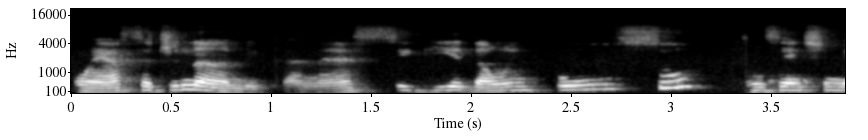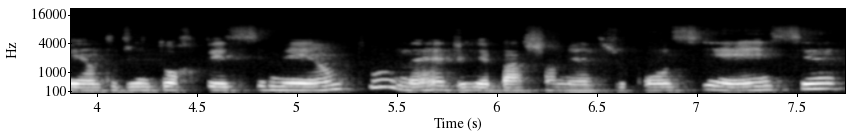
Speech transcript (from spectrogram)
com essa dinâmica, né, seguida a um impulso, um sentimento de entorpecimento, né, de rebaixamento de consciência,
